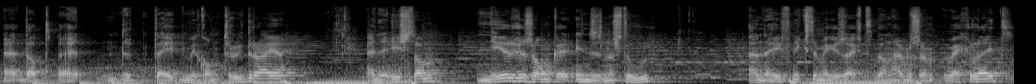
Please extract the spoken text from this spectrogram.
Eh, dat hij de tijd niet meer kon terugdraaien. En hij is dan neergezonken in zijn stoel. En heeft niks meer gezegd. Dan hebben ze hem weggeleid.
